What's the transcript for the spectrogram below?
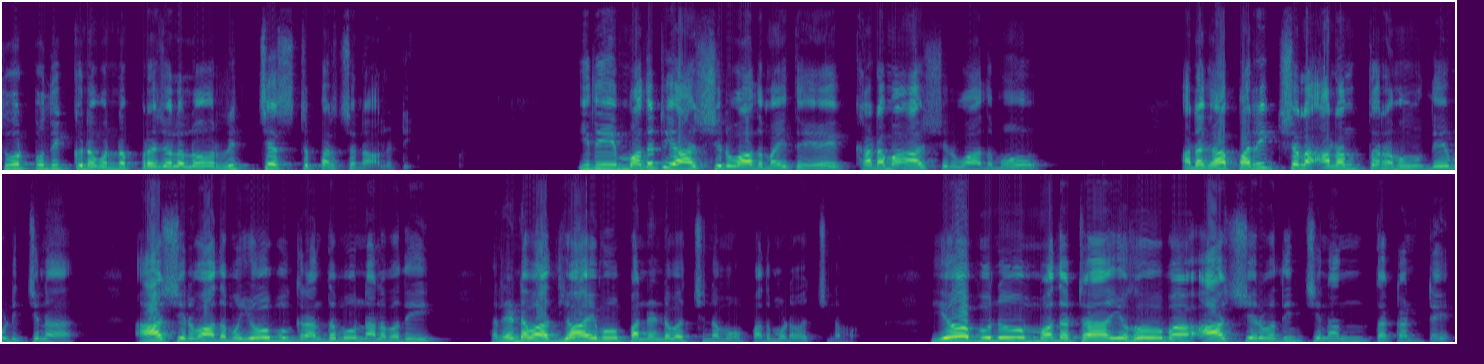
తూర్పు దిక్కున ఉన్న ప్రజలలో రిచెస్ట్ పర్సనాలిటీ ఇది మొదటి ఆశీర్వాదం అయితే కడమ ఆశీర్వాదము అనగా పరీక్షల అనంతరము దేవుడిచ్చిన ఆశీర్వాదము. యోబు గ్రంథము నలభది రెండవ అధ్యాయము పన్నెండవ వచనము పదమూడవ వచనము. యోబును మొదట యహోబా ఆశీర్వదించినంతకంటే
